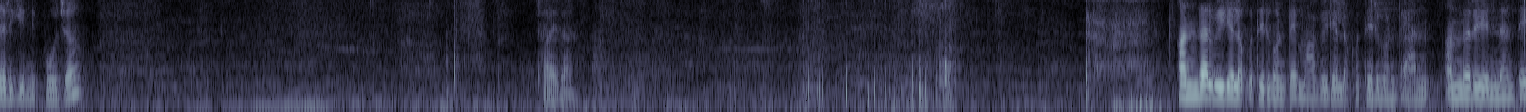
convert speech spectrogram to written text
జరిగింది పూజ. సో అందరు వీడియోలు ఒక తిరుగుంటాయి మా వీడియోలు ఒక తిరుగుంటాయి అందరూ ఏంటంటే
